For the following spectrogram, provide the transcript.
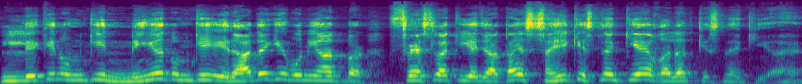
لیکن ان کی نیت، ان کے ارادے کی بنیاد پر فیصلہ کیا جاتا ہے، صحیح کس نے کیا ہے، غلط کس نے کیا ہے۔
